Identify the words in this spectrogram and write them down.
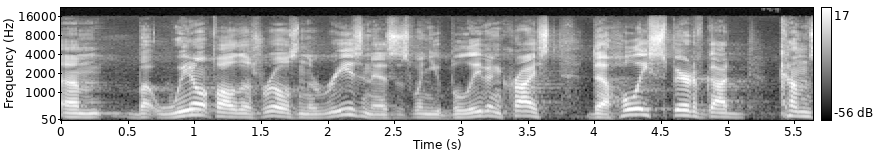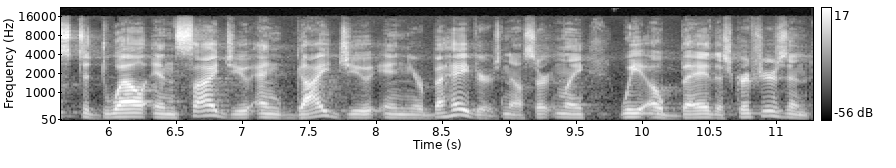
Um, but we don't follow those rules. And the reason is, is when you believe in Christ, the Holy Spirit of God comes to dwell inside you and guide you in your behaviors. Now, certainly, we obey the scriptures, and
